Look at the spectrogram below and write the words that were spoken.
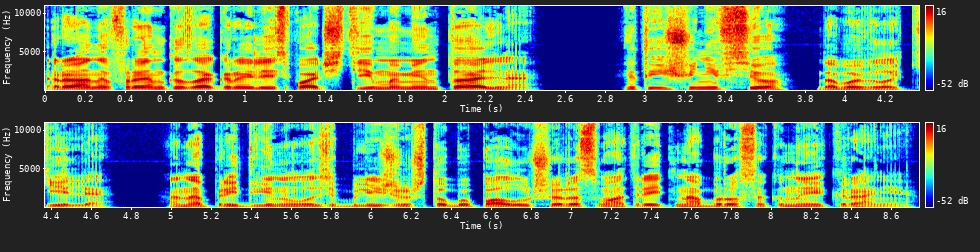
Раны Фрэнка закрылись почти моментально. «Это еще не все», — добавила Келли. Она придвинулась ближе, чтобы получше рассмотреть набросок на экране.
